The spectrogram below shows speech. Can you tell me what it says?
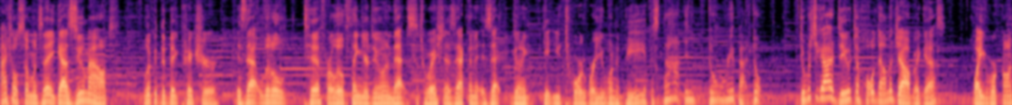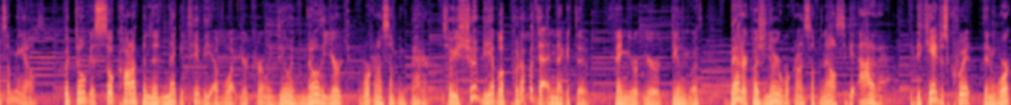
I told someone today, you got to zoom out, look at the big picture. Is that little tiff or little thing you're doing in that situation is that gonna is that gonna get you toward where you want to be? If it's not, then don't worry about it. Don't do what you got to do to hold down the job, I guess, while you work on something else. But don't get so caught up in the negativity of what you're currently doing. Know that you're working on something better. So you should be able to put up with that negative thing you're, you're dealing with better because you know you're working on something else to get out of that. If you can't just quit, then work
